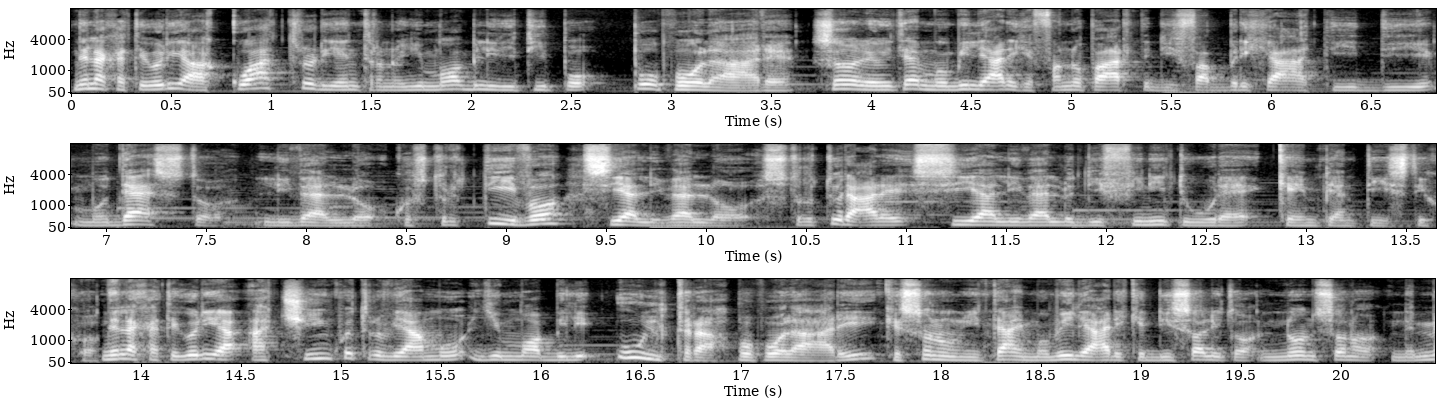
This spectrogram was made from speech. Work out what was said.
Nella categoria A4 rientrano gli immobili di tipo popolare. Sono le unità immobiliari che fanno parte di fabbricati di modesto livello costruttivo, sia a livello strutturale sia a livello di finiture che impiantistico. Nella categoria A5 troviamo gli immobili ultra popolari, che sono unità immobiliari che di solito non sono nemmeno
